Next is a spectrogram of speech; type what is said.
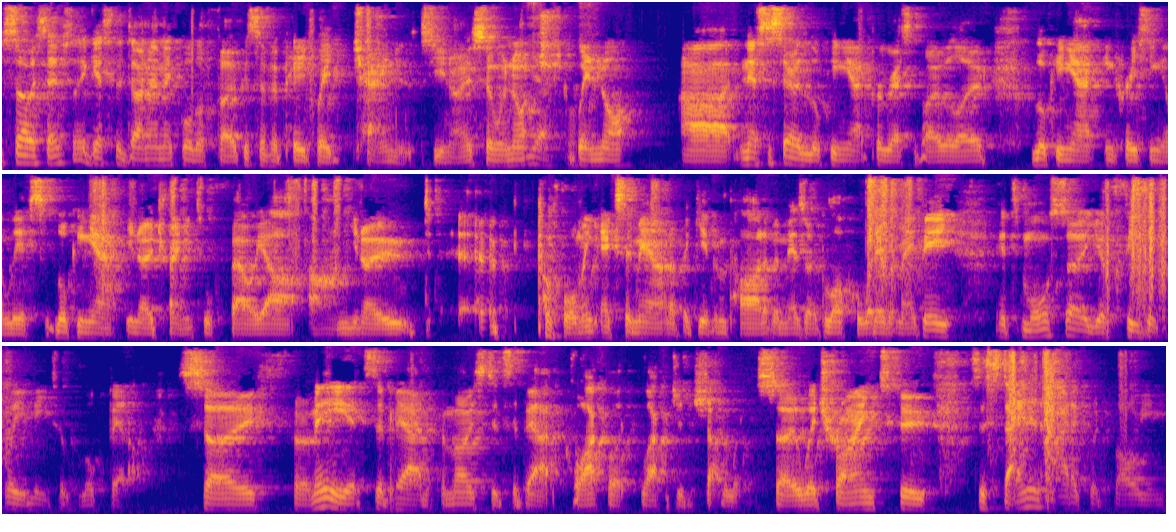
So essentially, I guess the dynamic or the focus of a peak week changes. You know, so we're not yeah, we're not uh, necessarily looking at progressive overload, looking at increasing your lifts, looking at you know training to failure, um, you know uh, performing X amount of a given part of a meso block or whatever it may be. It's more so you physically need to look better. So for me, it's about, for most, it's about glycogen shuttling. So we're trying to sustain an adequate volume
